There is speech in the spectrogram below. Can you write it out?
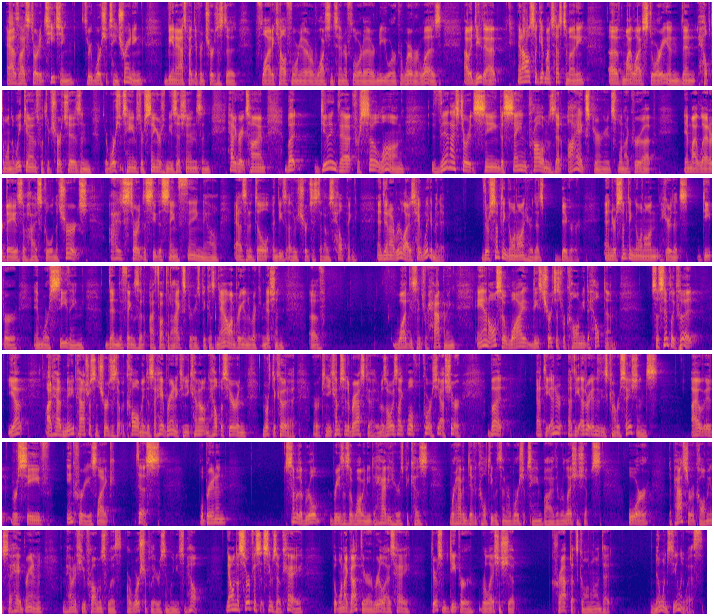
as I started teaching through worship team training, being asked by different churches to fly to California or Washington or Florida or New York or wherever it was, I would do that. And I also give my testimony of my life story and then help them on the weekends with their churches and their worship teams, their singers, musicians, and had a great time. But doing that for so long, then I started seeing the same problems that I experienced when I grew up in my latter days of high school in the church, I started to see the same thing now as an adult in these other churches that I was helping. And then I realized, hey, wait a minute. There's something going on here that's bigger. And there's something going on here that's deeper and more seething than the things that I thought that I experienced because now I'm bringing the recognition of why these things were happening and also why these churches were calling me to help them. So, simply put, yep, I'd had many pastors and churches that would call me to say, Hey, Branon, can you come out and help us here in North Dakota? Or can you come to Nebraska? And it was always like, Well, of course, yeah, sure. But at the, at the other end of these conversations, I would receive inquiries like this Well, Branon, some of the real reasons of why we need to have you here is because we're having difficulty within our worship team by the relationships. Or the pastor would call me and say, Hey, Branon, I'm having a few problems with our worship leaders and we need some help. Now, on the surface, it seems okay, but when I got there, I realized, hey, there's some deeper relationship crap that's going on that no one's dealing with.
